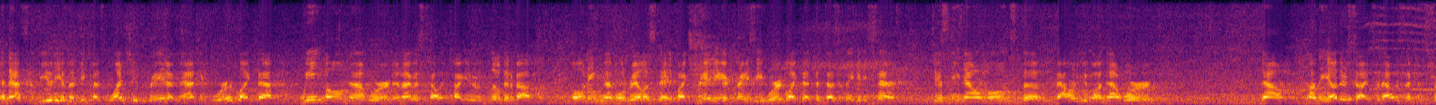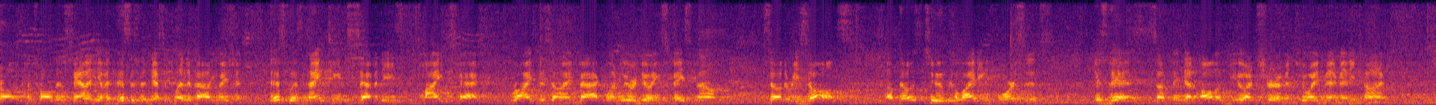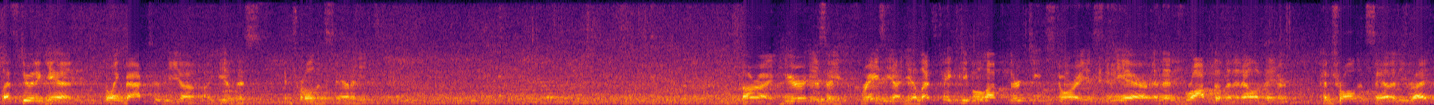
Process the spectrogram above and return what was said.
And that's the beauty of it, because once you create a magic word like that, we own that word. And I was tell, talking to you a little bit about owning mental real estate. By creating a crazy word like that that doesn't make any sense, Disney now owns the value on that word. Now, on the other side, so that was the control, controlled insanity of it. This is the disciplined evaluation. This was 1970s high-tech ride design back when we were doing Space Mountain. So the results of those two colliding forces is this, something that all of you, I'm sure, have enjoyed many, many times. Let's do it again, going back to the uh, idea of this controlled insanity. All right, here is a crazy idea. Let's take people up 13 stories in the air and then drop them in an elevator. Controlled insanity, right?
